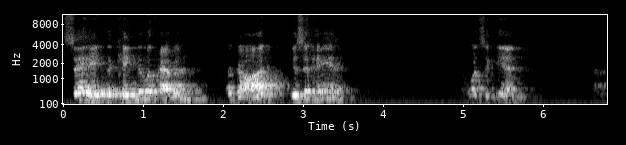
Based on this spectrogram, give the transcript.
saying the kingdom of heaven or God is at hand. Once again, uh,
